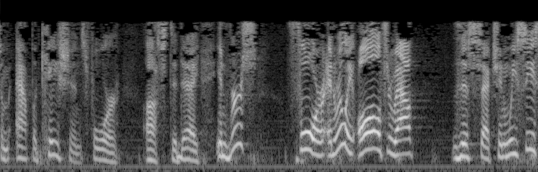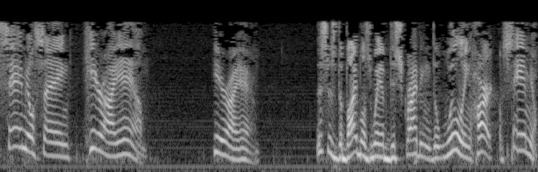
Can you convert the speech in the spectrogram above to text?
some applications for us today. In verse 4, and really all throughout this section, we see Samuel saying, Here I am. Here I am. This is the Bible's way of describing the willing heart of Samuel.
